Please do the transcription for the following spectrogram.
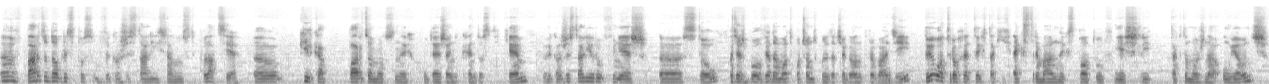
E, w bardzo dobry sposób wykorzystali samą stypulację. E, kilka bardzo mocnych uderzeń kendo-stickiem. Wykorzystali również e, stół, chociaż było wiadomo od początku, do czego on prowadzi. Było trochę tych takich ekstremalnych spotów, jeśli tak to można ująć.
